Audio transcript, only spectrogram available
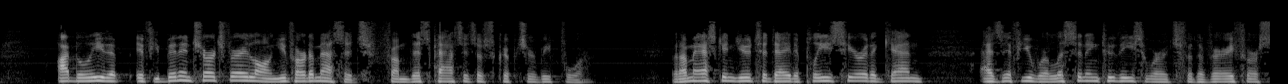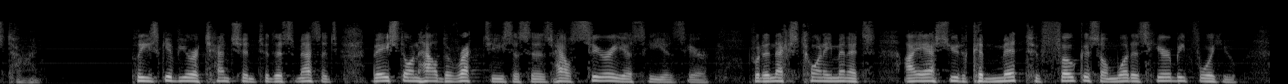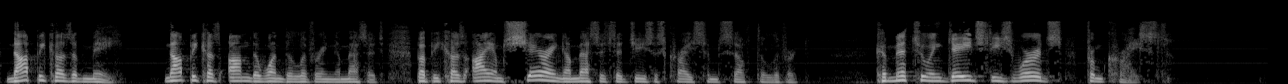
I believe that if you've been in church very long, you've heard a message from this passage of Scripture before. But I'm asking you today to please hear it again as if you were listening to these words for the very first time. Please give your attention to this message based on how direct Jesus is, how serious he is here for the next 20 minutes, I ask you to commit to focus on what is here before you, not because of me, not because I'm the one delivering the message, but because I am sharing a message that Jesus Christ Himself delivered. Commit to engage these words from Christ,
